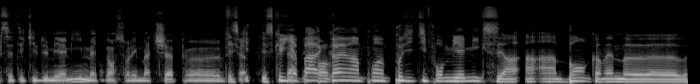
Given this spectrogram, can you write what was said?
cette équipe de Miami. Maintenant, sur les match-up, euh, Est-ce qu'il n'y a pas défendre- quand même un point positif pour Miami que c'est un, un- un banc quand même euh,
